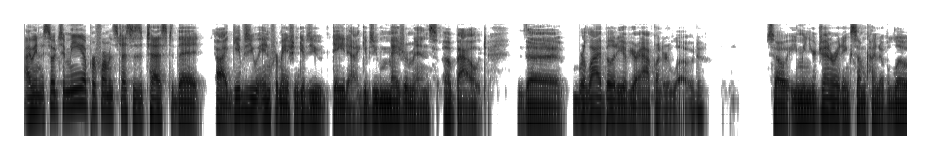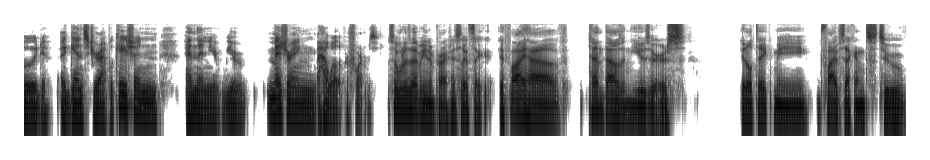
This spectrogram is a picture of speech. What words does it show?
I mean, so to me, a performance test is a test that uh, gives you information, gives you data, gives you measurements about the reliability of your app under load. So, I mean, you're generating some kind of load against your application, and then you're you're measuring how well it performs. So what does that mean in practice? Like it's like if I have ten thousand users, it'll take me five seconds to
